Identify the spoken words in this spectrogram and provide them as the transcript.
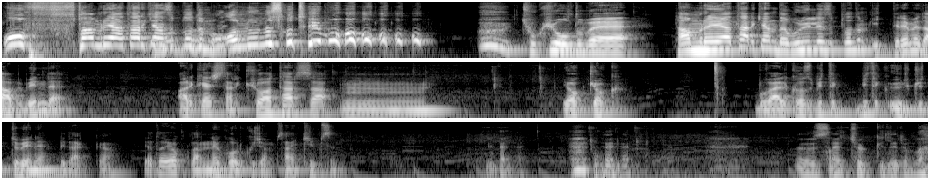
Of tam R'ye atarken zıpladım. Ananı satayım. Çok iyi oldu be. Tam R'ye atarken W ile zıpladım. İttiremedi abi beni de. Arkadaşlar Q atarsa hmm, yok yok. Bu Velkoz bir tık bir tık ürküttü beni. Bir dakika. Ya da yok lan ne korkacağım. Sen kimsin? Ölsen çok gülerim abi.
